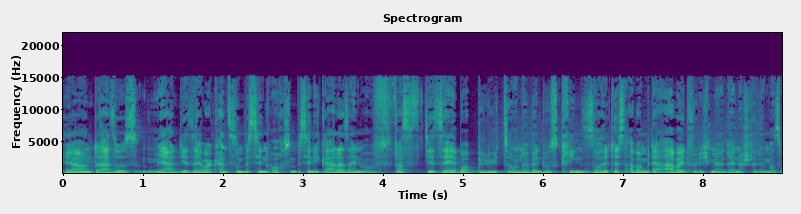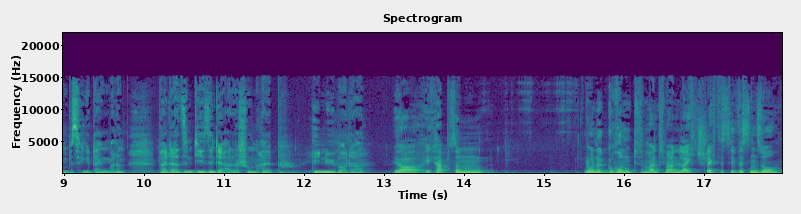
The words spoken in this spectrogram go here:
Ja, und also es, ja, dir selber kannst du ein bisschen auch so ein bisschen egaler sein, was dir selber blüht, so, ne, wenn du es kriegen solltest. Aber mit der Arbeit würde ich mir an deiner Stelle mal so ein bisschen Gedanken machen. Weil da sind die, sind ja alle schon halb hinüber da. Ja, ich habe so ein ohne Grund manchmal ein leicht schlechtes Gewissen so.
